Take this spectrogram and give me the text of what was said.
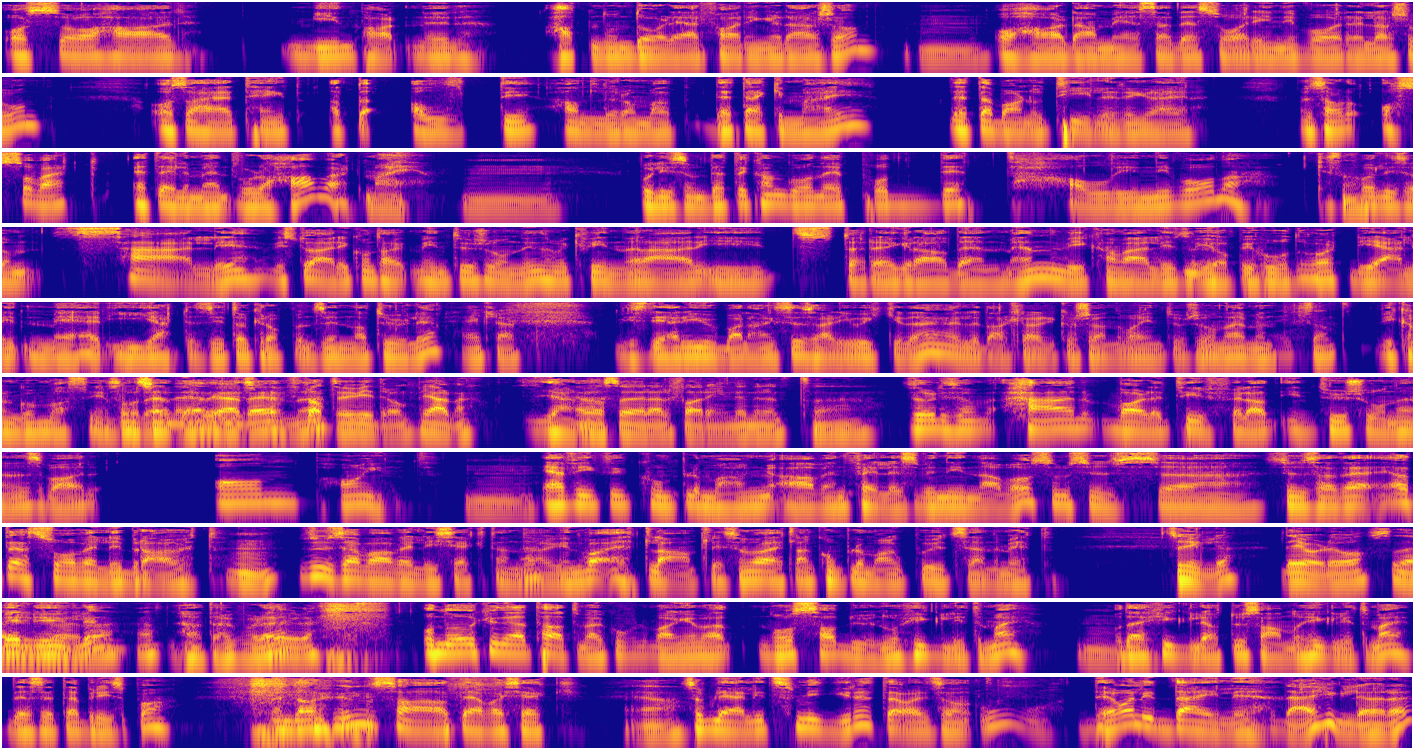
Og så har min partner hatt noen dårlige erfaringer der sånn, Mm. og har da med seg det såret inn i vår relasjon. Og så har jeg tenkt at det alltid handler om at dette er ikke meg, dette er bare noe tidligere greier. Men så har det også vært et element hvor det har vært meg. Mm. Hvor liksom dette kan gå ned på detaljnivå, da. For liksom særlig hvis du er i kontakt med intuisjonen din, som kvinner er i større grad enn menn. Vi kan være litt mye oppi hodet vårt, de er litt mer i hjertet sitt og kroppen sin naturlig. Helt klart. Hvis de er i ubalanse, så er de jo ikke det, eller da klarer de ikke å skjønne hva intuisjon er, men vi kan gå masse inn på Sånn det. Det er det. prater vi videre om. Gjerne. Jeg vil også høre erfaringen din rundt uh, Så liksom, her var det et tilfelle at intuisjonen hennes var on point. Mm. Jeg fikk et kompliment av en felles venninne av oss som syntes, uh, syntes at, jeg, at jeg så veldig bra ut. Mm. Syntes jeg var veldig kjekk den dagen. Det var et eller annet liksom, det var et eller annet kompliment på utseendet mitt. Så hyggelig. Det gjør det jo òg. Veldig hyggelig. det. Ja, Ja, takk for det det. Og nå kunne jeg ta til meg komplimentet med at nå sa du noe hyggelig til meg. Mm. Og det er hyggelig at du sa noe hyggelig til meg. Det setter jeg pris på. Men da hun sa at jeg var kjekk, Ja. så ble jeg litt smigret. Jeg var litt sånn, oh, det var litt deilig. Det er hyggelig å høre.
